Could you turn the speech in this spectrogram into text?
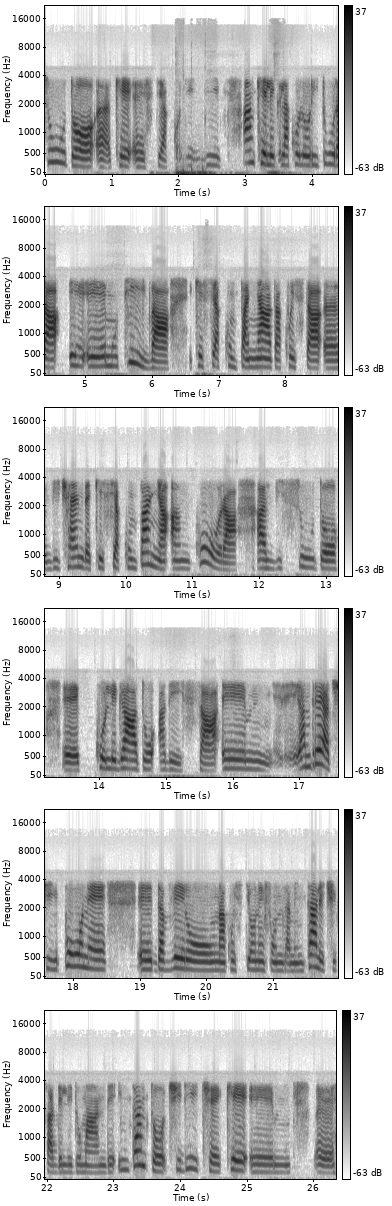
vissuto eh, che eh, stia, di, di anche le, la coloritura e, e emotiva che si è accompagnata a questa eh, vicenda e che si accompagna ancora al vissuto eh, collegato ad essa. E, ehm, Andrea ci pone è davvero una questione fondamentale, ci fa delle domande. Intanto ci dice che ehm, eh,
